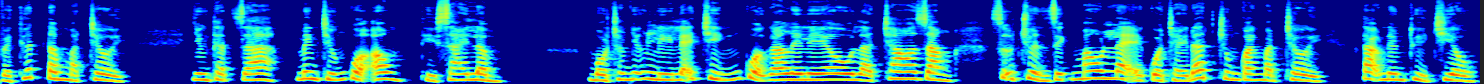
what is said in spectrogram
về thuyết tâm mặt trời, nhưng thật ra minh chứng của ông thì sai lầm. Một trong những lý lẽ chính của Galileo là cho rằng sự chuyển dịch mau lẹ của trái đất chung quanh mặt trời tạo nên thủy triều.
